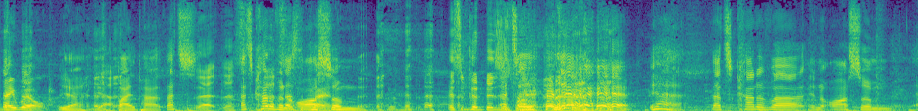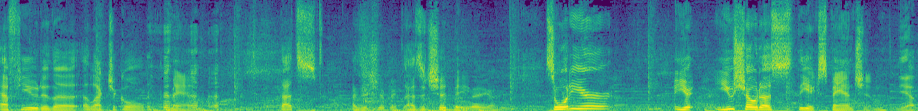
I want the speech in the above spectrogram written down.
They will. Yeah, Yeah. by the power. That's That- that's- that's kind of an that's awesome. It's a good business model. Yeah, that's kind of uh, an awesome fu to the electrical man. That's As it should be. as it should be. There you go. So, what are your, your you showed us the expansion. Yep.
